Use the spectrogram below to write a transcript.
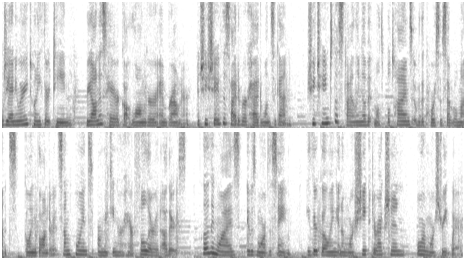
January 2013, Rihanna's hair got longer and browner, and she shaved the side of her head once again, she changed the styling of it multiple times over the course of several months, going blonder at some points or making her hair fuller at others. Clothing wise, it was more of the same, either going in a more chic direction or more streetwear.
